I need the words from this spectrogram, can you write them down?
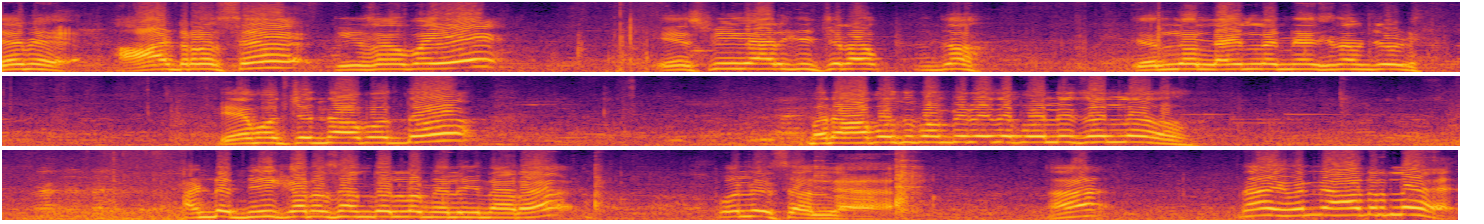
ఏమి? ఆర్డర్ వస్తే తీసుకుపోయి ఎస్పీ గారికి ఇచ్చినాం. ఇదో ఎల్లో లైన్లో వేసినాం చూడు. ఏమొచ్చింది ఆ మరి ఆ పంపిలేదే పోలీసు వాళ్ళు అంటే మీ కనసందుల్లో మెలిగినారా? పోలీసు వాళ్ళ ఇవన్నీ ఆర్డర్లే.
